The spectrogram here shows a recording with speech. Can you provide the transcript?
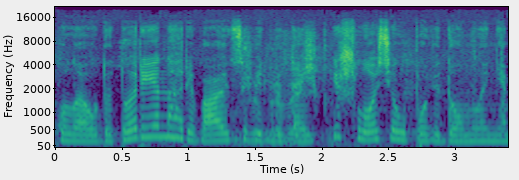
коли аудиторії нагріваються від людей. Ішлося у повідомленні.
